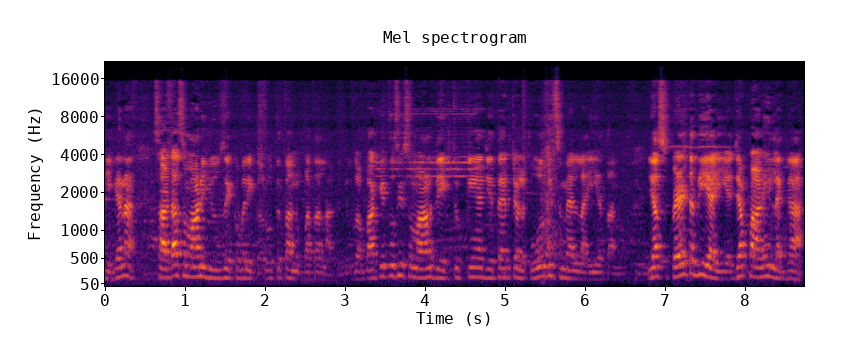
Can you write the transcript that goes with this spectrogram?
ਠੀਕ ਹੈ ਨਾ? ਸਾਡਾ ਸਮਾਨ ਯੂਜ਼ ਇੱਕ ਵਾਰੀ ਕਰੋ ਤੇ ਤੁਹਾਨੂੰ ਪਤਾ ਲੱਗ ਜਾਊਗਾ। ਬਾਕੀ ਤੁਸੀਂ ਸਮਾਨ ਦੇਖ ਚੁੱਕੇ ਆ ਜੇ ਤਾਂ ਇਹ 'ਚ ਅਲਕੋਹਲ ਦੀ ਸਮੈਲ ਆਈ ਹੈ ਤੁਹਾਨੂੰ ਜਾਂ ਸਪਿਰਟ ਦੀ ਆਈ ਹੈ ਜਾਂ ਪਾਣੀ ਲੱਗਾ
